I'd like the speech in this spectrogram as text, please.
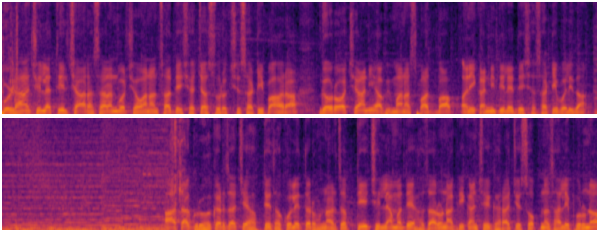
बुलढाणा जिल्ह्यातील चार हजारांवर जवानांचा देशाच्या सुरक्षेसाठी पहारा. गौरवाचे आणि अभिमानास्पद बाब अनेकांनी दिले देशासाठी बलिदान. आता गृहकर्जाचे हप्ते थकवले तर होणार जप्ती. जिल्ह्यामध्ये हजारो नागरिकांचे घराचे स्वप्न झाले पूर्ण.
